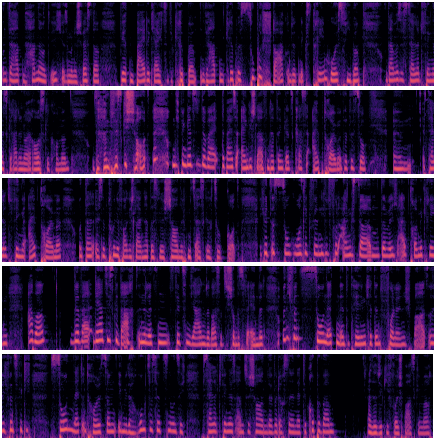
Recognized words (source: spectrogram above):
Und da hatten Hannah und ich, also meine Schwester, wir hatten beide gleichzeitig Grippe. Und wir hatten Grippe super stark und wir hatten extrem hohes Fieber. Und damals ist Salad Fingers gerade neu rausgekommen. Und dann haben wir das geschaut. Und ich bin ganz dabei, dabei so eingeschlafen und hatte dann ganz krasse Albträume und hatte so ähm, Salad Finger Albträume und dann als Neptune vorgeschlagen hat, dass wir schauen, habe ich mir zuerst gedacht, so Gott, ich würde das so gruselig finden, ich würde voll Angst haben dann werde ich Albträume kriegen. Aber wer, wer hat sich's gedacht, in den letzten 14 Jahren oder was hat sich schon was verändert? Und ich fand es so nett und entertaining, ich hatte einen vollen Spaß. Also ich fand es wirklich so nett und wholesome, irgendwie da herumzusitzen und sich Salad Fingers anzuschauen, weil wir doch so eine nette Gruppe waren. Also hat wirklich voll Spaß gemacht.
